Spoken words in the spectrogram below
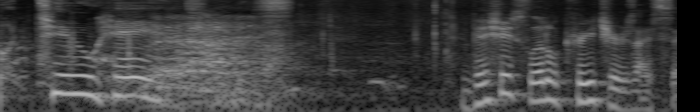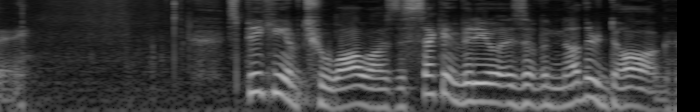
but two hands. Vicious little creatures, I say. Speaking of chihuahuas, the second video is of another dog,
